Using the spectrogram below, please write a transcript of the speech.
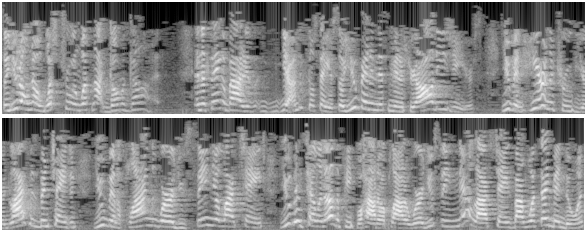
So you don't know what's true and what's not. Go to God. And the thing about it is, yeah, I'm just gonna say it. So you've been in this ministry all these years. You've been hearing the truth. Your life has been changing. You've been applying the word. You've seen your life change. You've been telling other people how to apply the word. You've seen their lives change by what they've been doing.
